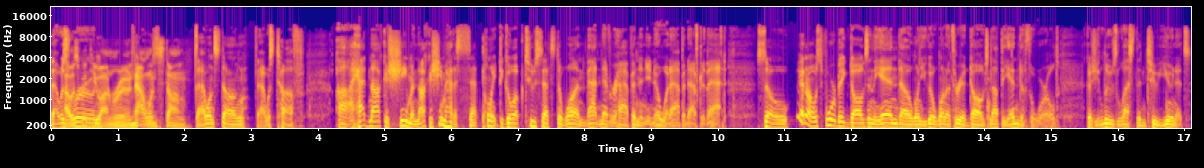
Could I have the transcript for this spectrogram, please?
That was I was with you on Rune. That, That one was- stung. That one stung. That was tough. Uh, I had Nakashima. Nakashima had a set point to go up two sets to one. That never happened, and you know what happened after that. So, you know, it was four big dogs in the end. Uh, when you go one and three of dogs, not the end of the world because you lose less than two units.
